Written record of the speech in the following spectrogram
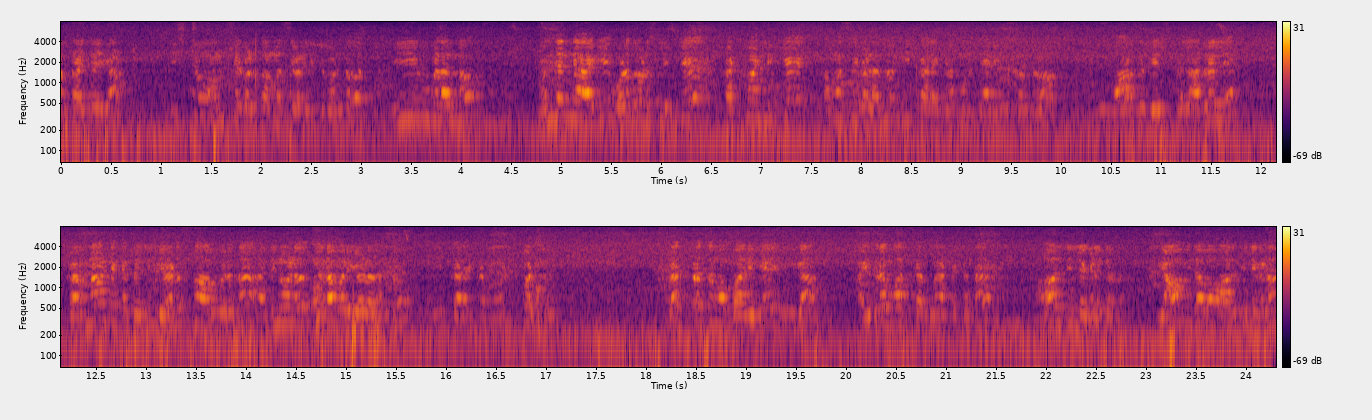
ಅರ್ಥ ಆಯ್ತಾ ಈಗ? ಇಷ್ಟು ಅಂಶಗಳು, ಸಮಸ್ಯೆಗಳನ್ನು ಇಟ್ಟುಕೊಂಡು ಇವುಗಳನ್ನು ಒಂದೊಂದೇ ಆಗಿ ಒಳದೋಡಿಸ್ಲಿಕ್ಕೆ ಕಟ್ ಮಾಡಲಿಕ್ಕೆ ಸಮಸ್ಯೆಗಳನ್ನು ಈ ಕಾರ್ಯಕ್ರಮವನ್ನು ಜಾರಿಗೆ ತಂದರು ಭಾರತ ದೇಶದಲ್ಲಿ. ಅದರಲ್ಲಿ ಕರ್ನಾಟಕದಲ್ಲಿ ಎರಡು ಸಾವಿರದ ಹದಿನೇಳು ಜನವರಿ ಏಳರಂದು ಕಾರ್ಯಕ್ರಮವನ್ನು ಕೊಟ್ಟರು. ಪ್ರಥಮ ಬಾರಿಗೆ ಈಗ ಹೈದರಾಬಾದ್ ಕರ್ನಾಟಕದ ಆರು ಜಿಲ್ಲೆಗಳಿದ್ದಾವೆ. ಯಾವ ವಿಧವ ಆರು ಜಿಲ್ಲೆಗಳು?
